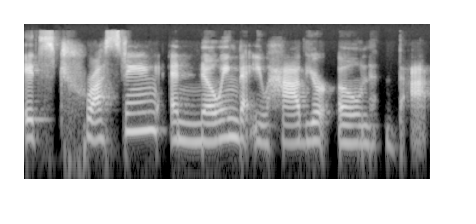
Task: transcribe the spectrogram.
It's trusting and knowing that you have your own back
